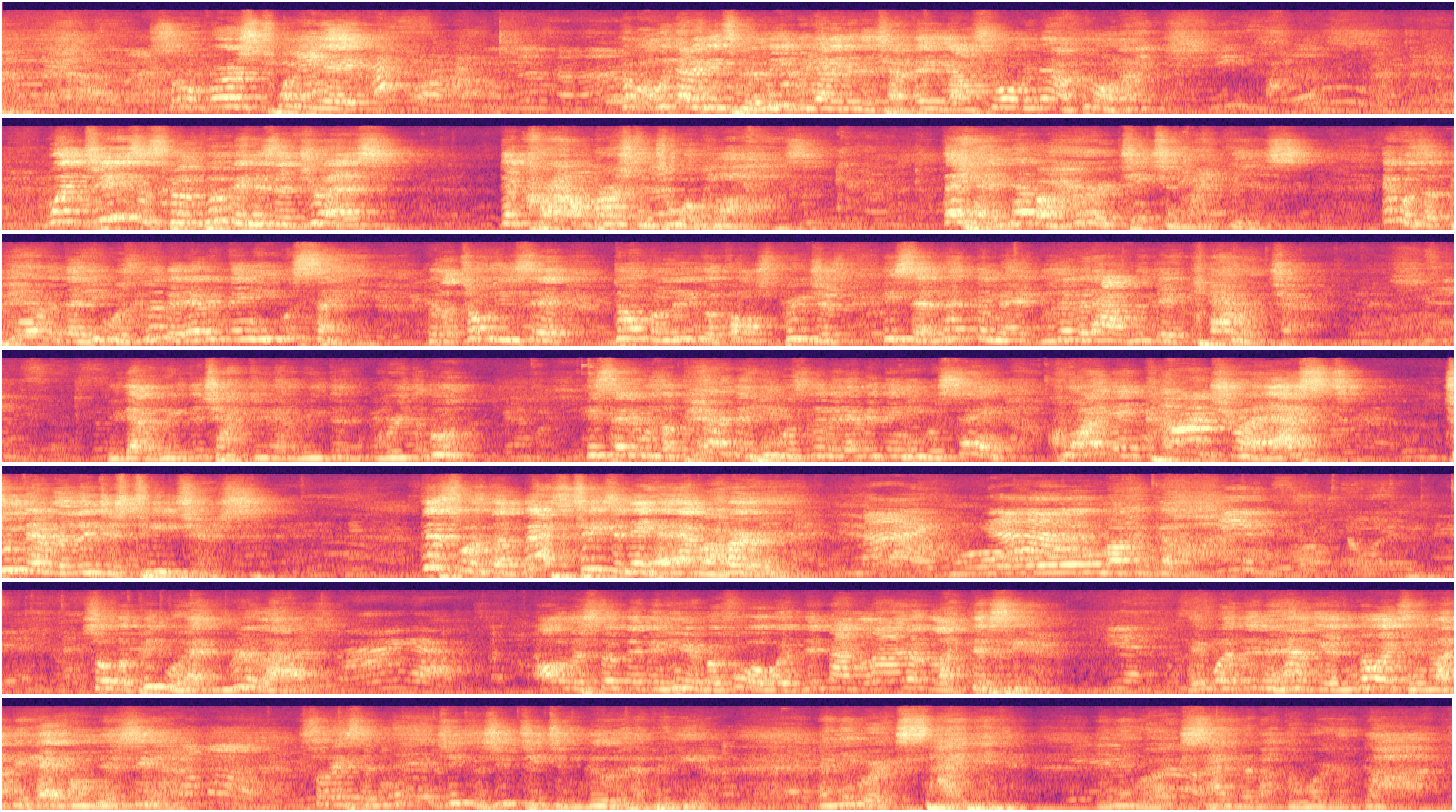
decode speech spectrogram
So verse 28. Come on, we gotta get to the meat. We gotta get to the chapter. Y'all slowing down. Come on now. When Jesus concluded his address, the crowd burst into applause. They had never heard teaching like this. It was apparent that he was living everything he was saying. Because I told you, he said, don't believe the false preachers. He said, let them live it out with their character. You got to read the chapter. You got to read the, read the book. He said it was apparent that he was living everything he was saying, quite in contrast to their religious teachers. This was the best teaching they had ever heard. My Oh God. my God. Jesus. So the people had realized all the stuff they've been hearing before did not line up like this here. Yeah. They didn't have the anointing like they had on this here. On. So they said, man, Jesus, you teaching good up in here. And they were excited. And they were excited about the word of God.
